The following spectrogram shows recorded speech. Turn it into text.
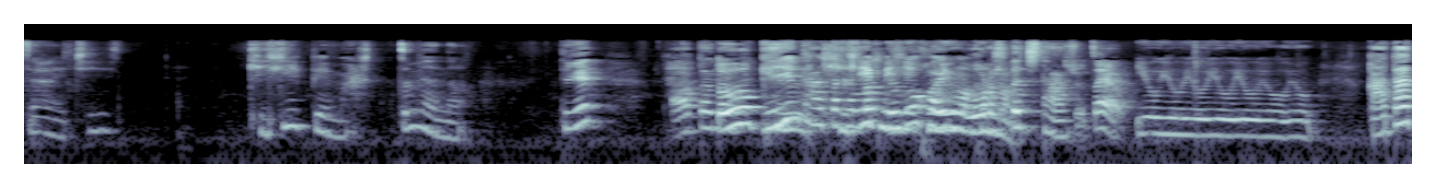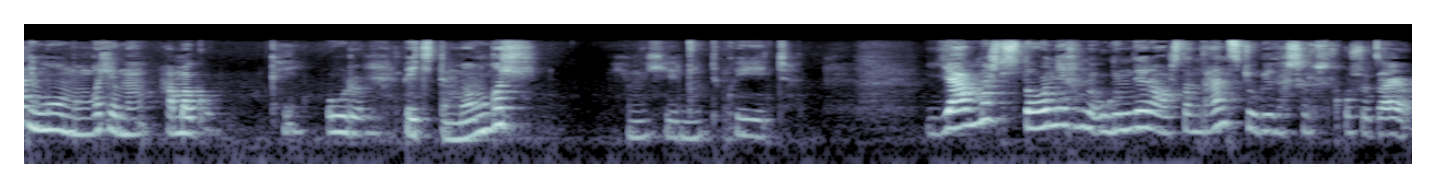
За ичи. Клипээ мартсан байна. Тэгээд одоо нэг клип, таалах юм бол нөгөө хоёр нь уралдаж таа шүү. За. Юу юу юу юу юу юу юу. Гадаад юм уу Монгол юм уу? Хамаагүй. Окей. Өөрөө. Бэжтэй Монгол юм хэр мэдгүй яж. Ямар ч дууных нь үгэн дээр орсон ганц ч үгийг ашиглаж болохгүй шүү. За яа.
